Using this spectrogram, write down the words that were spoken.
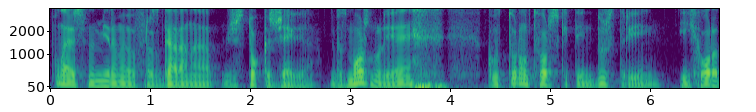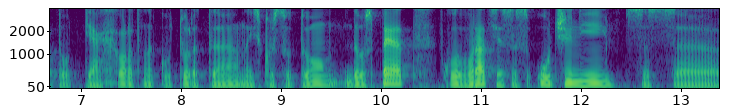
Понеже се намираме в разгара на жестока жега, възможно ли е културно-творческите индустрии и хората от тях, хората на културата, на изкуството, да успеят в колаборация с учени, с uh,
